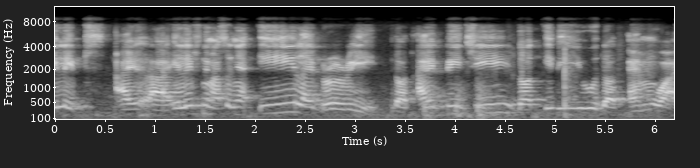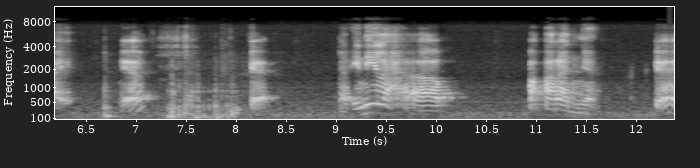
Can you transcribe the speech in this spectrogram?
Ellipse. Uh, Ellipse ni maksudnya e-library.ipg.edu.my ya. Okay. Nah, inilah uh, paparannya. Ya.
